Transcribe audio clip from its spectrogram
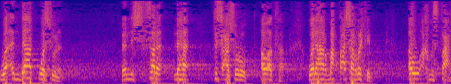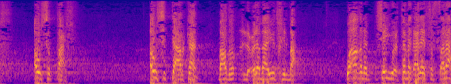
وأنداب وسنن. لأن الصلاة لها تسعة شروط أو أكثر ولها 14 ركن أو 15 أو 16 أو ستة أركان. بعض العلماء يدخل بعض. وأغلب شيء يعتمد عليه في الصلاة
